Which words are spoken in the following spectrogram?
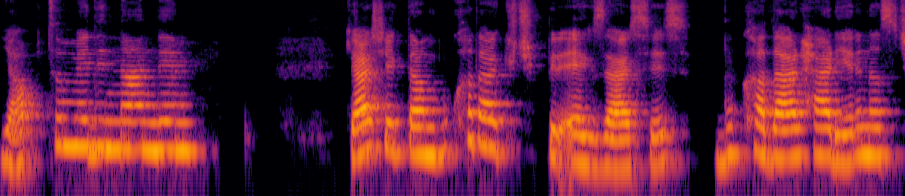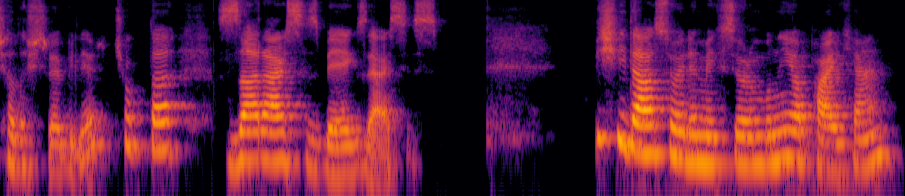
yaptım ve dinlendim. Gerçekten bu kadar küçük bir egzersiz bu kadar her yere nasıl çalıştırabilir? Çok da zararsız bir egzersiz. Bir şey daha söylemek istiyorum bunu yaparken.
